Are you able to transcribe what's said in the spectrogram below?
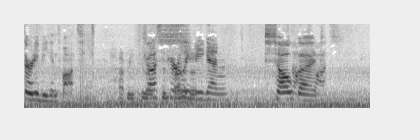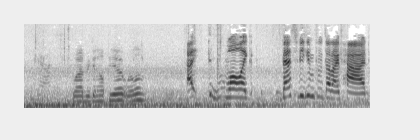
30 vegan spots. Happy to have Just been part purely of it. vegan. So stop good. spots. Yeah. glad we can help you out, Willow. I well, like best vegan food that I've had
